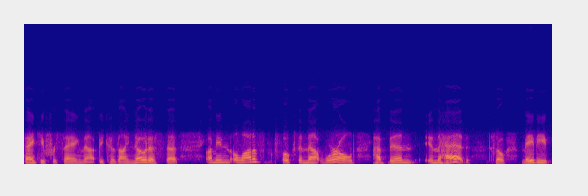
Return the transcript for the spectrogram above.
thank you for saying that because I noticed that I mean, a lot of folks in that world have been in the head. So maybe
